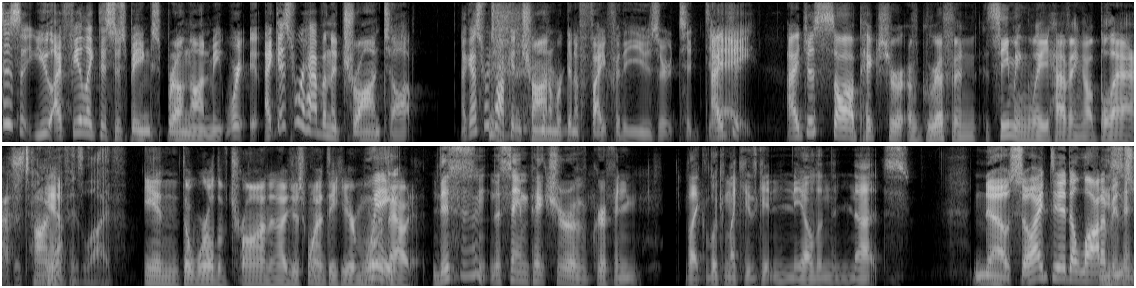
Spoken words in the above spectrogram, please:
is you. I feel like this is being sprung on me. We're. I guess we're having a Tron talk. I guess we're talking Tron, and we're going to fight for the user today. I ju- I just saw a picture of Griffin seemingly having a blast. The blast time Yeah. of his life. in the world of Tron, and I just wanted to hear more Wait, about it. this isn't the same picture of Griffin, like looking like he's getting nailed in the nuts. No, so I did a lot of You sent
